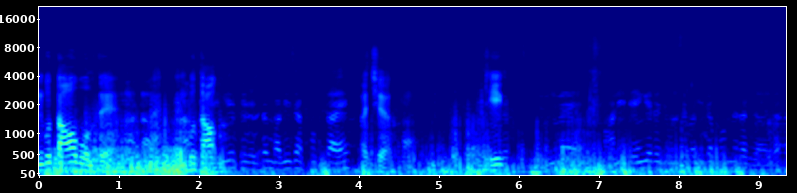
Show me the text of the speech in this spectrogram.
इनको ताव बोलते हैं। हाँ, ताव। हैं? इनको हाँ, ताव। फिर एकदम बगीचा फूटता है। अच्छा। हाँ। ठीक। जून में पानी देंगे तो जून से बगीचा फूटने लग जाएगा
